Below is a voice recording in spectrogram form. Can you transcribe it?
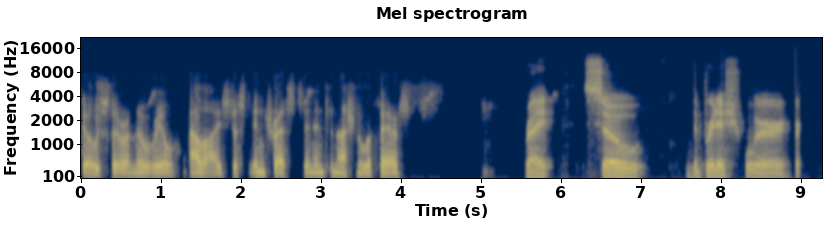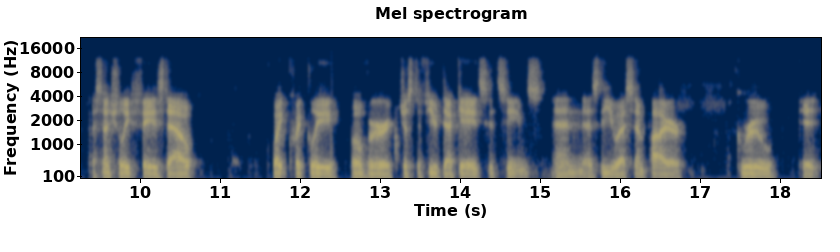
goes, there are no real allies, just interests in international affairs. Right. So the British were essentially phased out quite quickly over just a few decades, it seems. And as the US empire grew, it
